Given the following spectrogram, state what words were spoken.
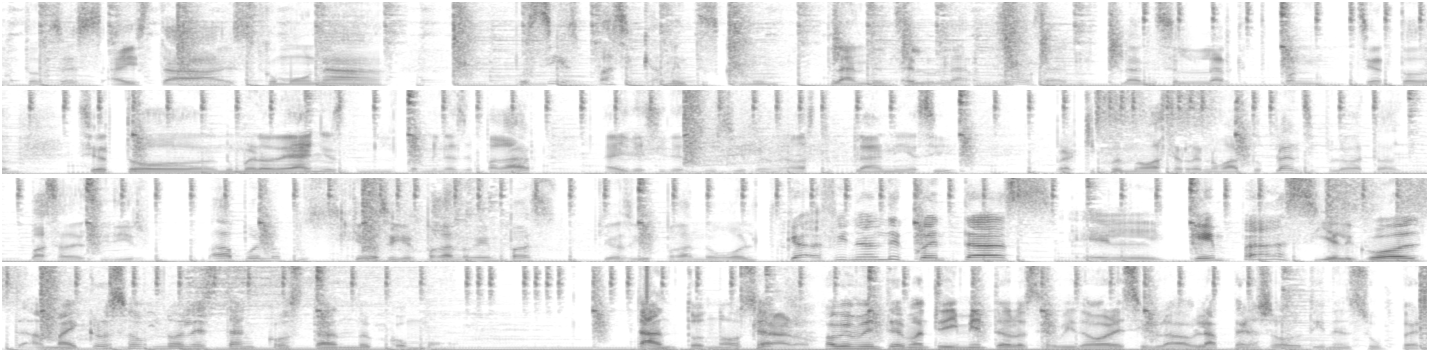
Y entonces ahí está, es como una... Pues sí, es, básicamente es como un plan del celular, ¿no? O sea, el plan de celular que te ponen cierto, cierto número de años, lo terminas de pagar, ahí decides tú si renuevas tu plan y así. Pero aquí pues no vas a renovar tu plan, simplemente vas a decidir, ah, bueno, pues quiero seguir pagando Game Pass, quiero seguir pagando Gold. Que al final de cuentas, el Game Pass y el Gold a Microsoft no le están costando como tanto, ¿no? O sea, Claro. obviamente el mantenimiento de los servidores y bla, bla, bla, pero eso lo tienen súper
